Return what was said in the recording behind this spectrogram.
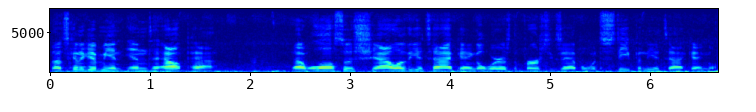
That's going to give me an in to out path. That will also shallow the attack angle, whereas the first example would steepen the attack angle.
